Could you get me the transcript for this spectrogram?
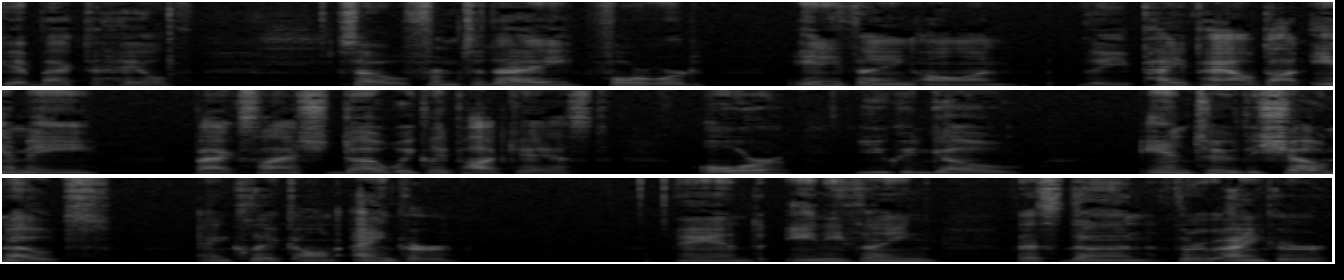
get back to health. So from today forward, anything on the paypal.me backslash Duh weekly podcast, or you can go into the show notes and click on Anchor, and anything that's done through Anchor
